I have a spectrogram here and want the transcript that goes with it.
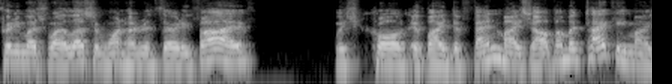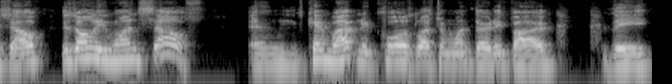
pretty much why lesson 135, which called If I Defend Myself, I'm attacking myself. There's only one self. And Ken Wapnick calls lesson 135 the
